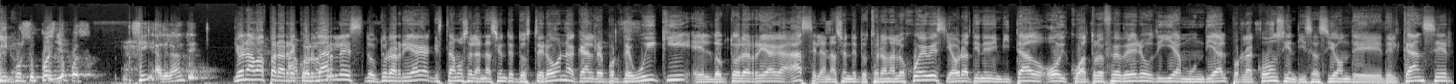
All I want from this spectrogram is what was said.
y por supuesto, pues, sí, adelante. Yo nada más para recordarles, doctor Arriaga, que estamos en la Nación Testosterona, acá en el reporte Wiki. El doctor Arriaga hace la Nación Testosterona los jueves y ahora tiene de invitado hoy, 4 de febrero, Día Mundial por la Concientización de, del Cáncer,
